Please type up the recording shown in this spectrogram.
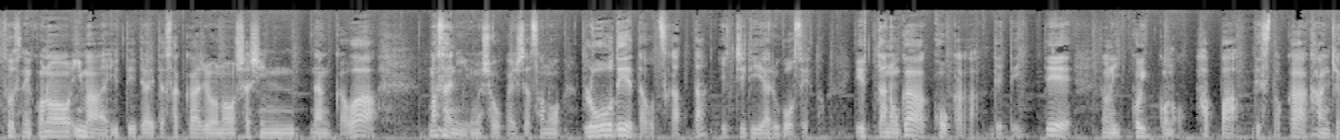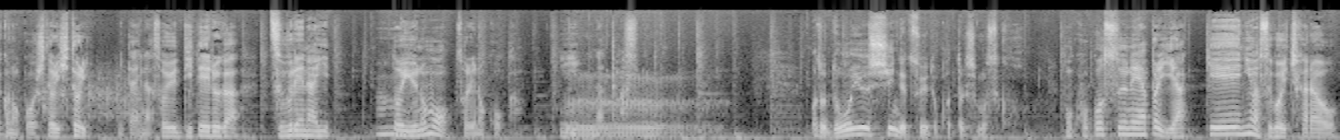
そうですね、この今言っていただいたサッカー場の写真なんかは、まさに今紹介したそのローデータを使った HDR 合成といったのが効果が出ていて、その一個一個の葉っぱですとか観客のこう一人一人みたいなそういうディテールが潰れないというのもそれの効果になってます。あとどういうシーンで強いとかあったりしますか？もうここ数年やっぱり薬系にはすごい力を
